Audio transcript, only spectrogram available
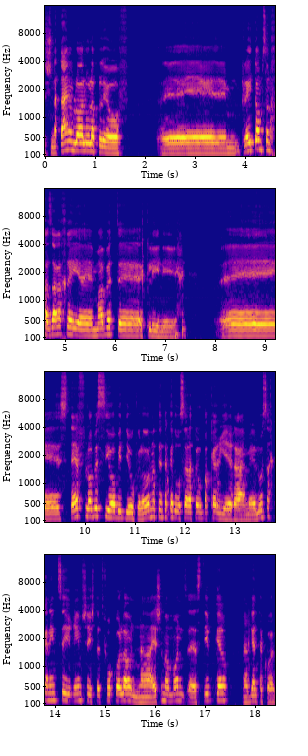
שנתיים הם לא עלו לפלייאוף, אה, קליי תומפסון חזר אחרי אה, מוות אה, קליני, סטף לא בשיאו בדיוק ולא נותן את הכדורסל הטוב בקריירה, הם העלו שחקנים צעירים שהשתתפו כל העונה, יש שם המון, סטיב קר מארגן את הכל.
